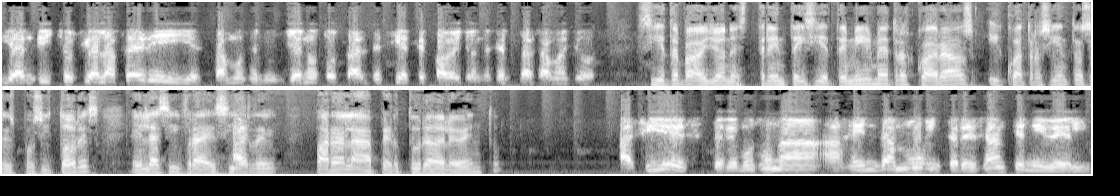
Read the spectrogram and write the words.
le han dicho sí a la feria y estamos en un lleno total de siete pabellones en Plaza Mayor. Siete pabellones, 37 mil metros cuadrados y 400 expositores. ¿Es la cifra de cierre para la apertura del evento? Así es, tenemos una agenda muy interesante a nivel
